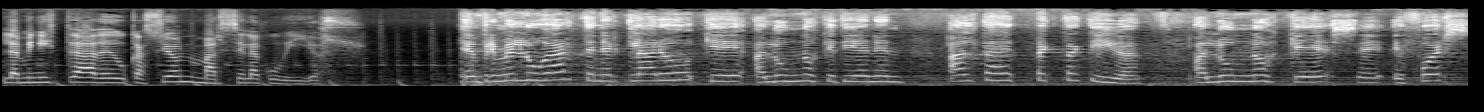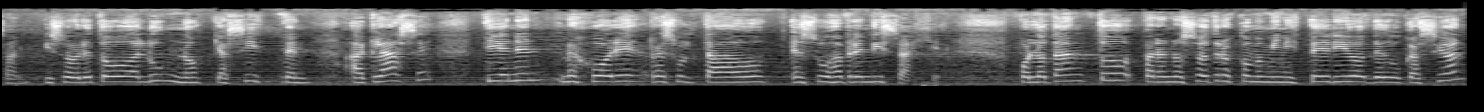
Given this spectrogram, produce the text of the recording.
la ministra de Educación, Marcela Cubillos. En primer lugar, tener claro que alumnos que tienen altas expectativas, alumnos que se esfuerzan y sobre todo alumnos que asisten a clase, tienen mejores resultados en sus aprendizajes. Por lo tanto, para nosotros como Ministerio de Educación,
